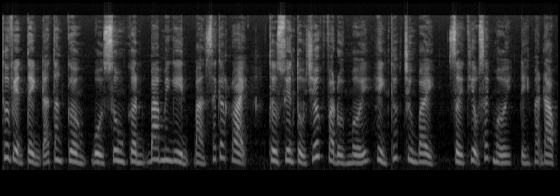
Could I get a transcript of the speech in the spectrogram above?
Thư viện tỉnh đã tăng cường bổ sung gần 30.000 bản sách các loại, thường xuyên tổ chức và đổi mới hình thức trưng bày, giới thiệu sách mới đến bạn đọc.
